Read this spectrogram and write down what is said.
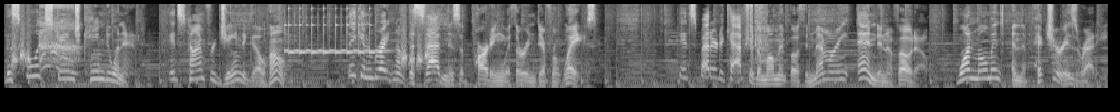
The school exchange came to an end. It's time for Jane to go home. They can brighten up the sadness of parting with her in different ways. It's better to capture the moment both in memory and in a photo. One moment and the picture is ready.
